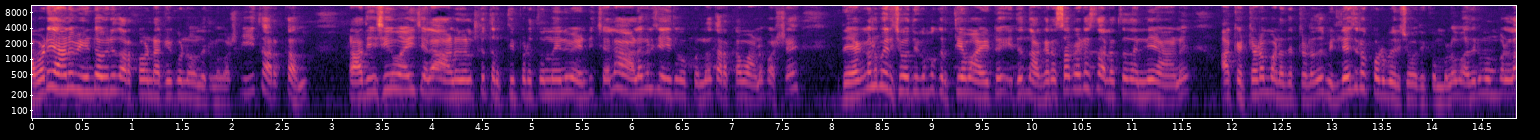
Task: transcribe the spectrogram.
അവിടെയാണ് വീണ്ടും ഒരു തർക്കം ഉണ്ടാക്കിക്കൊണ്ട് വന്നിട്ടുള്ളത്. പക്ഷേ ഈ തർക്കം പ്രാദേശികമായി ചില ആളുകൾക്ക് തൃപ്തിപ്പെടുത്തുന്നതിന് വേണ്ടി ചില ആളുകൾ ചെയ്തു വെക്കുന്ന തർക്കമാണ്. പക്ഷേ രേഖകൾ പരിശോധിക്കുമ്പോൾ കൃത്യമായിട്ട് ഇത് നഗരസഭയുടെ സ്ഥലത്ത് തന്നെയാണ് ആ കെട്ടിടം പണിതിട്ടുള്ളത്. വില്ലേജ് റെക്കോർഡ് പരിശോധിക്കുമ്പോഴും അതിനു മുമ്പുള്ള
